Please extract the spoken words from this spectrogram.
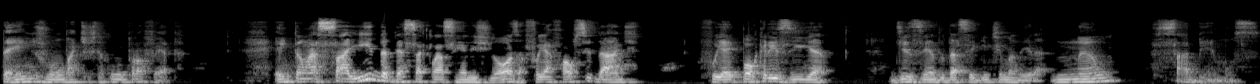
têm João Batista como profeta. Então a saída dessa classe religiosa foi a falsidade, foi a hipocrisia, dizendo da seguinte maneira: não sabemos.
